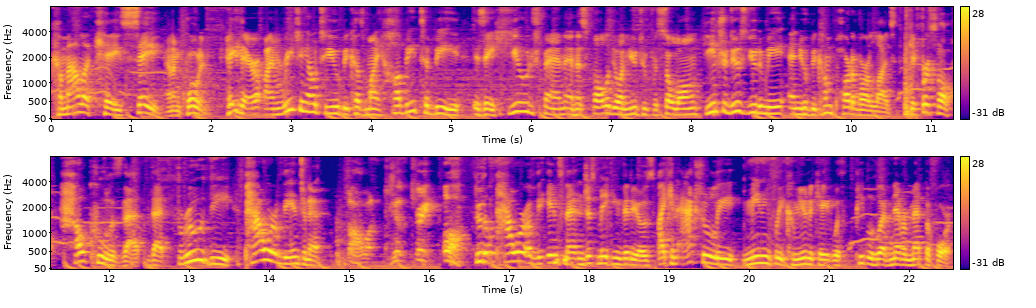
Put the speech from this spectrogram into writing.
Kamala K saying, and I'm quoting, Hey there, I'm reaching out to you because my hubby to be is a huge fan and has followed you on YouTube for so long. He introduced you to me and you have become part of our lives. Okay, first of all, how cool is that? That through the power of the internet, oh, two, three, oh, through the power of the internet and just making videos, I can actually meaningfully communicate with people who I've never met before.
